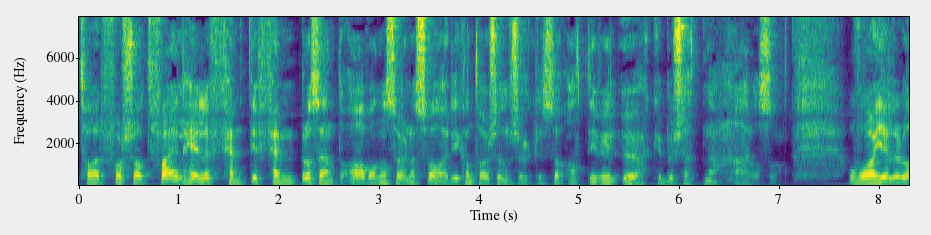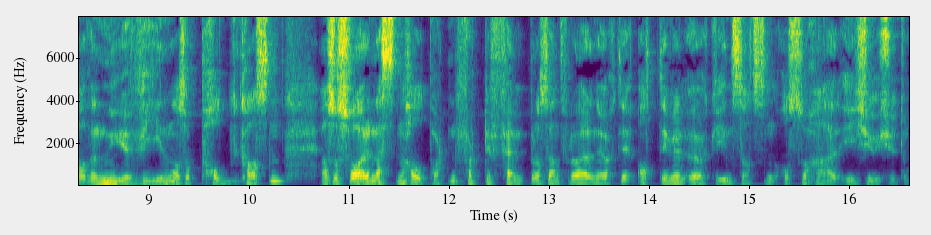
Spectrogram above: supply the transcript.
tar fortsatt feil. Hele 55% av annonsørene svarer i Kantars undersøkelse at de vil øke budsjettene her også. Og hva gjelder da den nye vinen, altså podkasten, så svarer nesten halvparten, 45 for å være nøyaktig, at de vil øke innsatsen også her i 2022.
